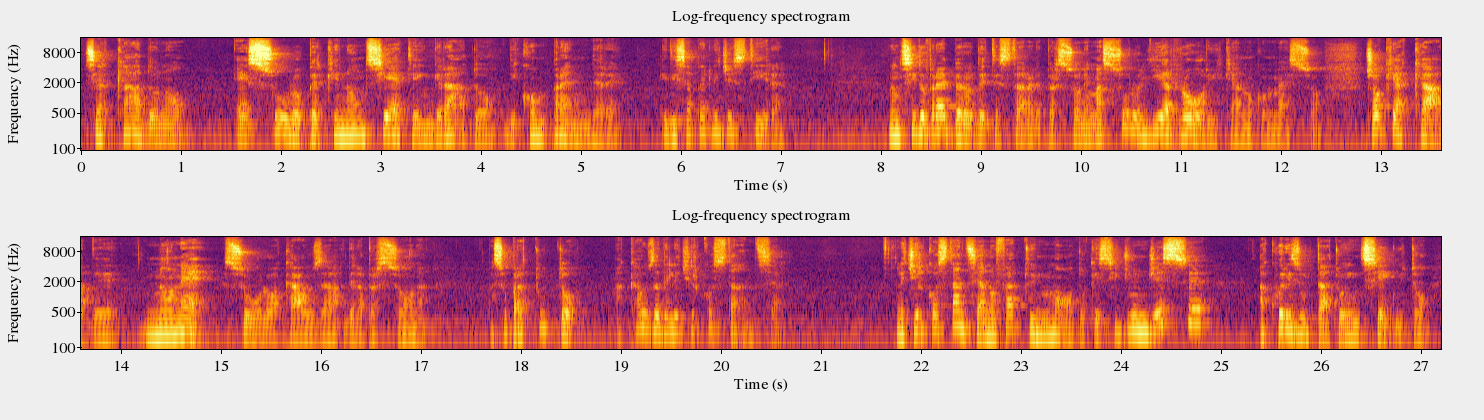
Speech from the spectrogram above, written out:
Se accadono è solo perché non siete in grado di comprendere e di saperli gestire. Non si dovrebbero detestare le persone, ma solo gli errori che hanno commesso. Ciò che accade non è solo a causa della persona, ma soprattutto a causa delle circostanze. Le circostanze hanno fatto in modo che si giungesse a quel risultato e in seguito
